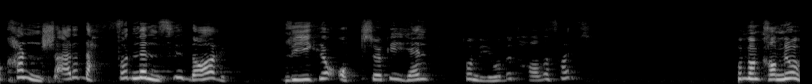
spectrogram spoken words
Og Kanskje er det derfor mennesker i dag liker å oppsøke hjelp som vi må betale for. For Man kan jo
